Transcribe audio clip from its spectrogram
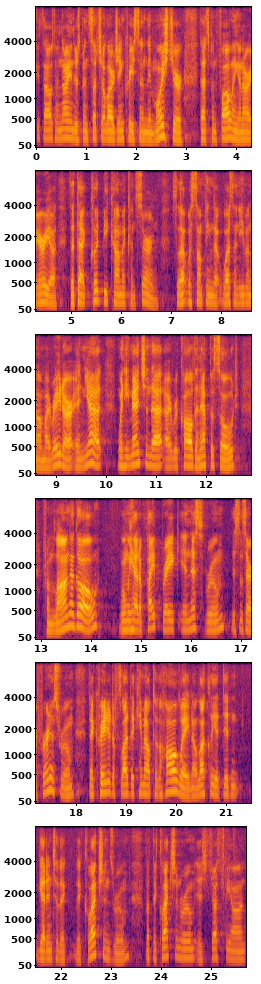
2009, there's been such a large increase in the moisture that's been falling in our area that that could become a concern. So that was something that wasn't even on my radar. And yet, when he mentioned that, I recalled an episode from long ago when we had a pipe break in this room, this is our furnace room, that created a flood that came out to the hallway. Now, luckily, it didn't get into the, the collections room, but the collection room is just beyond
